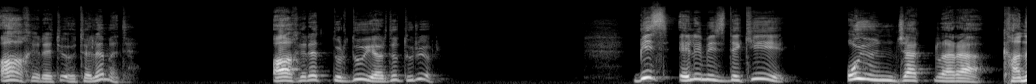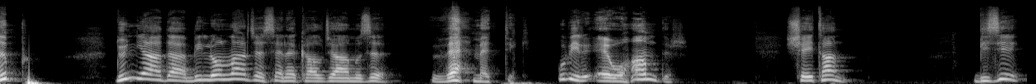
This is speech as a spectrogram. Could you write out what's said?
ahireti ötelemedi. Ahiret durduğu yerde duruyor. Biz elimizdeki oyuncaklara kanıp dünyada milyonlarca sene kalacağımızı vehmettik. Bu bir evhamdır. Şeytan bizi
